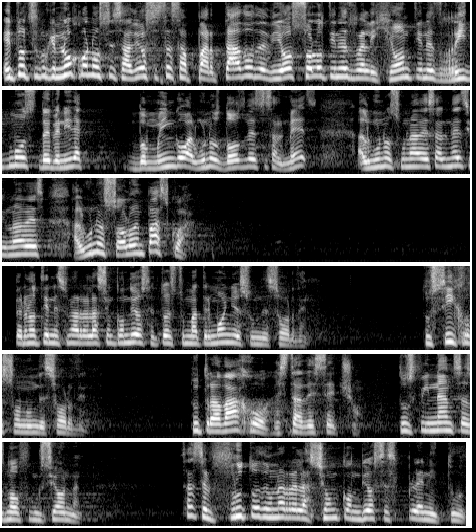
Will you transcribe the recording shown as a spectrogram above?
Entonces, porque no conoces a Dios, estás apartado de Dios, solo tienes religión, tienes ritmos de venir a domingo, algunos dos veces al mes, algunos una vez al mes y una vez, algunos solo en Pascua pero no tienes una relación con Dios, entonces tu matrimonio es un desorden. Tus hijos son un desorden. Tu trabajo está deshecho. Tus finanzas no funcionan. ¿Sabes? El fruto de una relación con Dios es plenitud.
